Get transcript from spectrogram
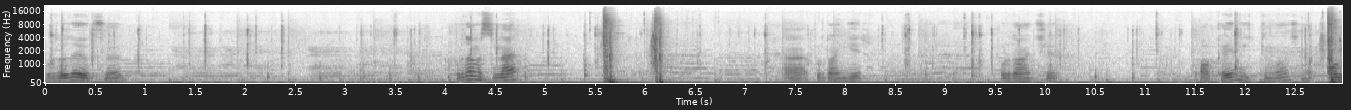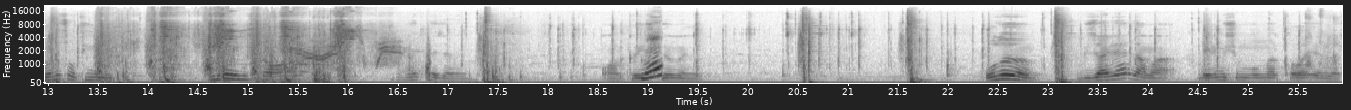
Burada da yoksun. Burada mısın lan? Ha buradan gir. Buradan çık. Arkaya mı gittin lan sen? Ananı satayım. Buradaymış lan. Ay pezevenk. Arkayı Ne? hiç görmedim. Oğlum güzel yerde ama benim için bunlar kolay yerler.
